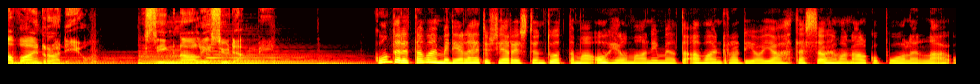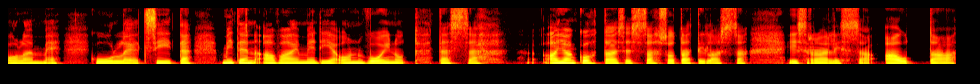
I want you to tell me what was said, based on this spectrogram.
Avainradio. Signaali sydämiin. Kuuntelet Avainmedian lähetysjärjestön tuottamaa ohjelmaa nimeltä Avainradio ja tässä ohjelman alkupuolella olemme kuulleet siitä, miten Avainmedia on voinut tässä ajankohtaisessa sotatilassa Israelissa auttaa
